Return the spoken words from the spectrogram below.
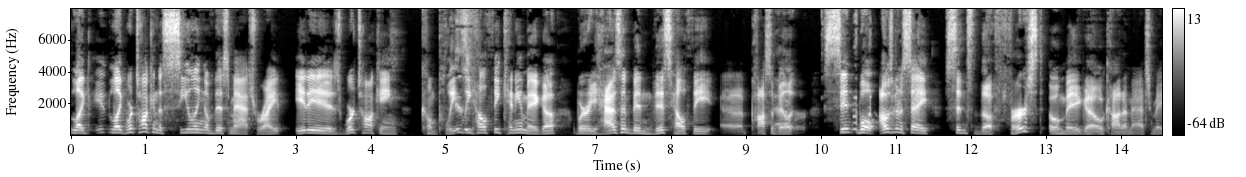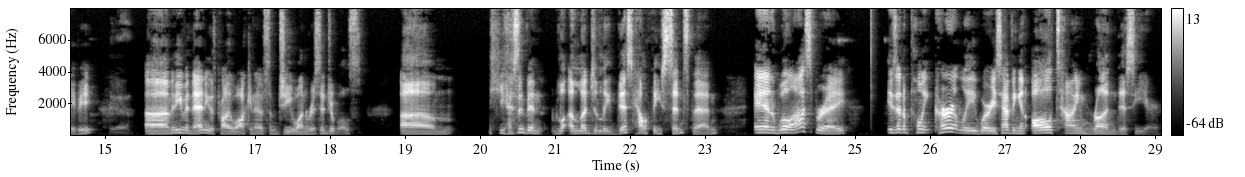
like, it, like we're talking the ceiling of this match, right? It is. We're talking completely Is- healthy Kenny Omega, where he hasn't been this healthy. Uh, possibility Ever. since. Well, I was gonna say since the first Omega Okada match, maybe. Yeah. Um, and even then, he was probably walking into some G1 residuals. Um, he hasn't been allegedly this healthy since then. And Will Ospreay is at a point currently where he's having an all-time run this year,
